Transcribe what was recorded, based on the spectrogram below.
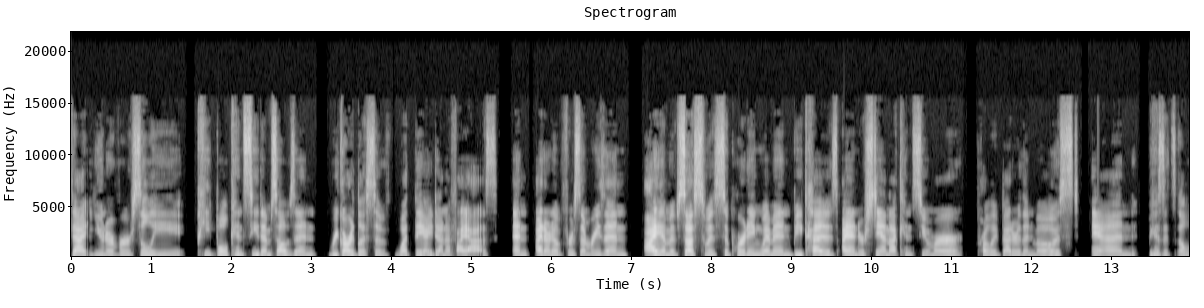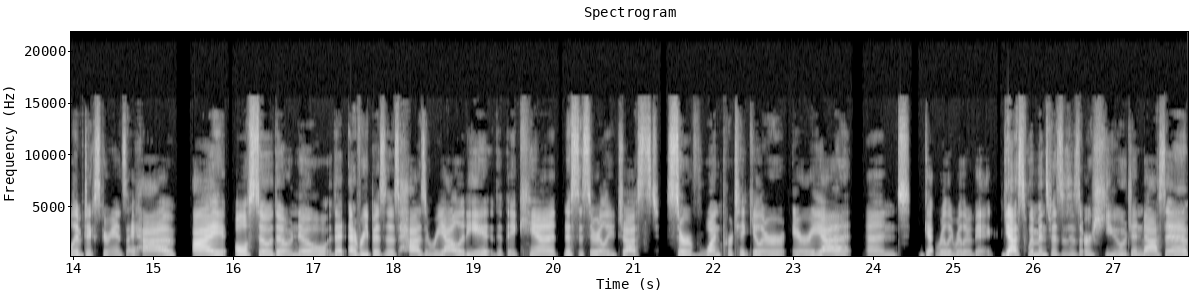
that universally people can see themselves in, regardless of what they identify as. And I don't know, for some reason, I am obsessed with supporting women because I understand that consumer probably better than most. And because it's a lived experience I have, I also, though, know that every business has a reality that they can't necessarily just serve one particular area and get really, really big. Yes, women's businesses are huge and massive,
